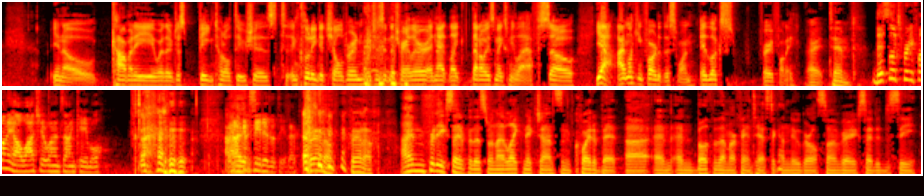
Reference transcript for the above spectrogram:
you know, comedy where they're just being total douches, to, including to children, which is in the trailer, and that like that always makes me laugh. So yeah, I'm looking forward to this one. It looks very funny. All right, Tim. This looks pretty funny. I'll watch it when it's on cable. I'm not going to see it in the theater. Fair enough. Fair enough. I'm pretty excited for this one. I like Nick Johnson quite a bit, uh, and and both of them are fantastic on New Girl. So I'm very excited to see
